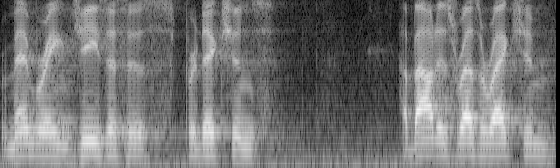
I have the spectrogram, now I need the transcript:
remembering Jesus' predictions about his resurrection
